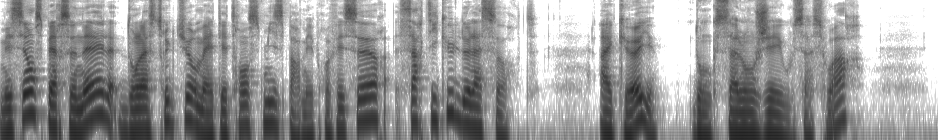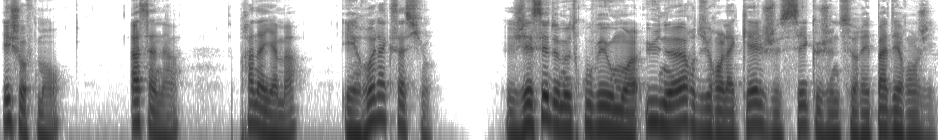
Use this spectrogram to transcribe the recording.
Mes séances personnelles, dont la structure m'a été transmise par mes professeurs, s'articulent de la sorte. Accueil, donc s'allonger ou s'asseoir, échauffement, asana, pranayama et relaxation. J'essaie de me trouver au moins une heure durant laquelle je sais que je ne serai pas dérangé.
